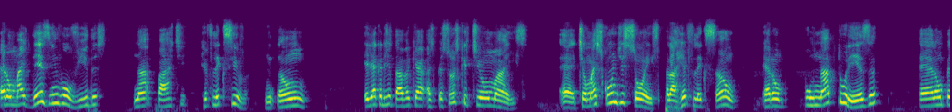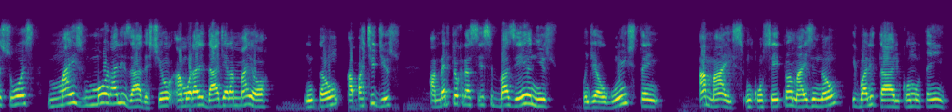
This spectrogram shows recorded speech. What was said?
eram mais desenvolvidas na parte reflexiva. Então, ele acreditava que as pessoas que tinham mais é, tinham mais condições para reflexão eram por natureza, eram pessoas mais moralizadas, tinham a moralidade era maior. Então, a partir disso, a meritocracia se baseia nisso, onde alguns têm a mais, um conceito a mais e não igualitário, como tem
